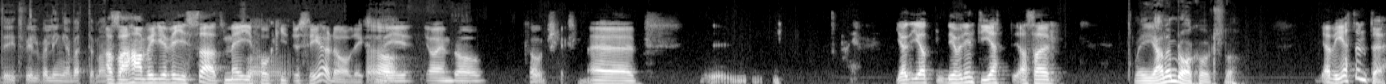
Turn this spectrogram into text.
dit vill väl ingen vettig människa. Alltså han vill ju visa att mig är folk intresserade av liksom. Ja. Är, jag är en bra coach liksom. Eh, jag, jag, det är väl inte jätte... Alltså, Men är han en bra coach då? jag vet inte.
